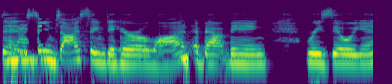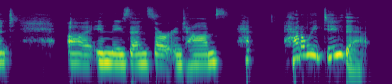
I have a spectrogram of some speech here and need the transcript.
that mm-hmm. seems I seem to hear a lot about being resilient uh, in these uncertain times. How do we do that?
